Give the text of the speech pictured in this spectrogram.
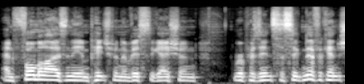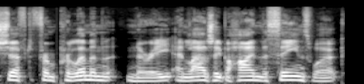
and formalising the impeachment investigation represents a significant shift from preliminary and largely behind the scenes work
